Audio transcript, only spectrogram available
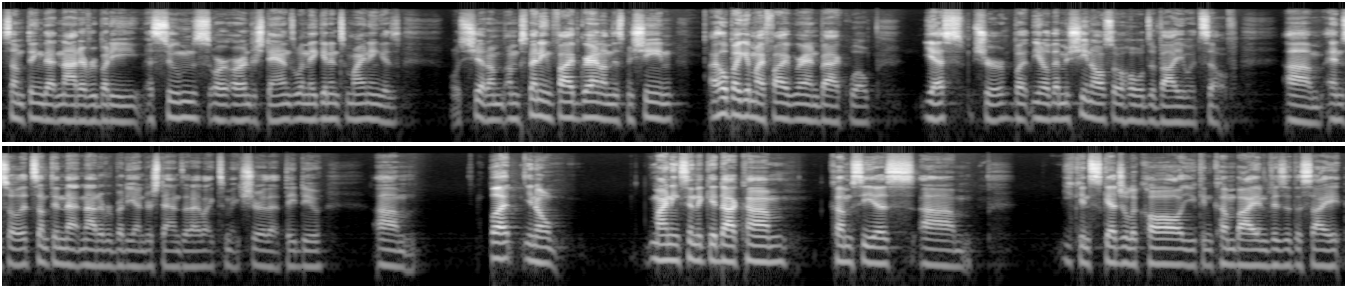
something that not everybody assumes or, or understands when they get into mining. Is well, shit, I'm I'm spending five grand on this machine. I hope I get my five grand back. Well, yes, sure, but you know, the machine also holds a value itself, um, and so it's something that not everybody understands. That I like to make sure that they do. Um, but you know miningsyndicate.com. Come see us. Um, you can schedule a call. You can come by and visit the site.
